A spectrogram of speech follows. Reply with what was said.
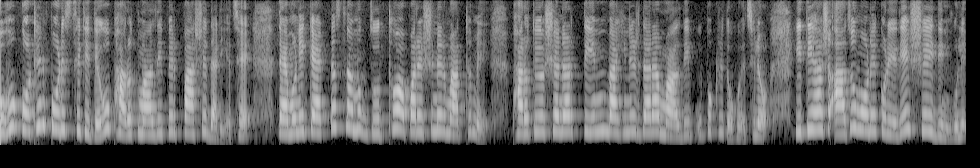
বহু কঠিন পরিস্থিতিতেও ভারত মালদ্বীপের পাশে দাঁড়িয়েছে। তেমনি ক্যাকটাস নামক যুদ্ধ অপারেশনের মাধ্যমে ভারতীয় সেনার তিন বাহিনীর দ্বারা মালদ্বীপ উপকৃত হয়েছিল। ইতিহাস আজও মনে করিয়ে দিয়ে সেই দিনগুলি।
